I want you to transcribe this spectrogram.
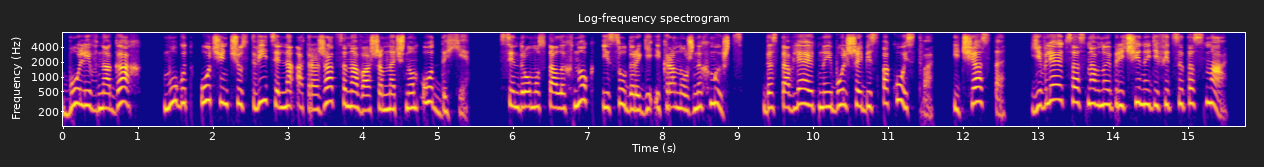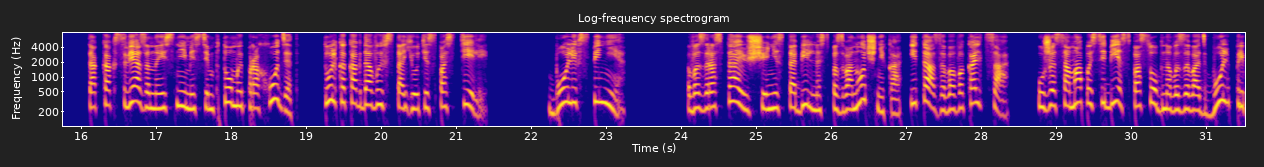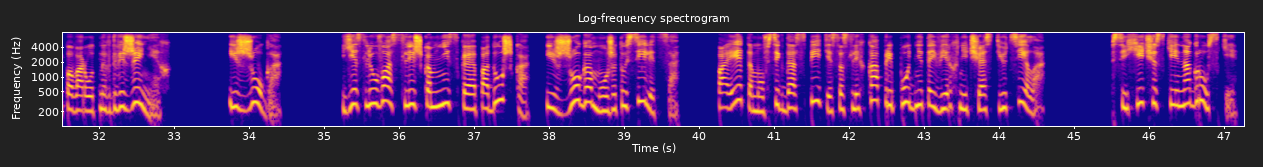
Боли в ногах могут очень чувствительно отражаться на вашем ночном отдыхе. Синдром усталых ног и судороги икроножных мышц доставляют наибольшее беспокойство и часто являются основной причиной дефицита сна, так как связанные с ними симптомы проходят только когда вы встаете с постели. Боли в спине. Возрастающая нестабильность позвоночника и тазового кольца уже сама по себе способна вызывать боль при поворотных движениях. Изжога. Если у вас слишком низкая подушка, изжога может усилиться. Поэтому всегда спите со слегка приподнятой верхней частью тела. Психические нагрузки.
